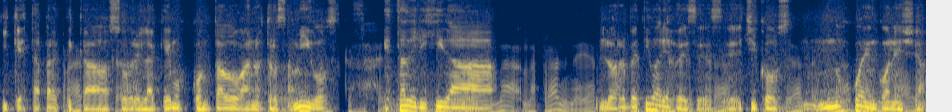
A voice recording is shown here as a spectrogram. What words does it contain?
y que esta práctica sobre la que hemos contado a nuestros amigos está dirigida a... Lo repetí varias veces, eh, chicos, no jueguen con ella.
